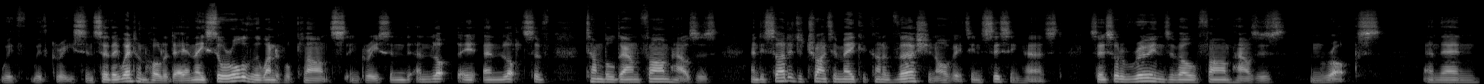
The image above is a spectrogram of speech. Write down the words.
with with Greece, and so they went on holiday and they saw all the wonderful plants in Greece and and lot and lots of tumble down farmhouses, and decided to try to make a kind of version of it in Sissinghurst. So sort of ruins of old farmhouses and rocks, and then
